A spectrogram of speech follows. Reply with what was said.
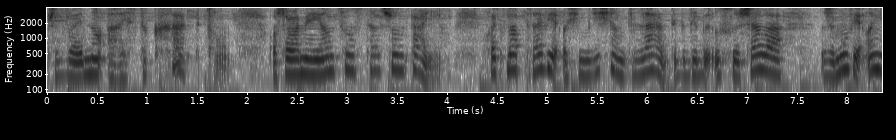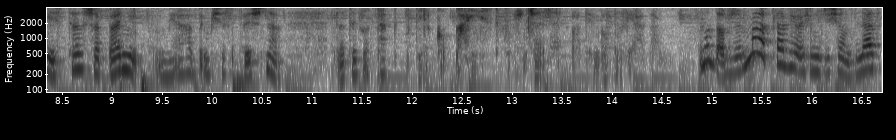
przedwojenną arystokratką, oszałamiającą starszą panią. Choć ma prawie 80 lat, gdyby usłyszała, że mówię o niej starsza pani, miałabym się spyszna. Dlatego tak tylko Państwu szczerze o tym opowiadam. No dobrze, ma prawie 80 lat,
